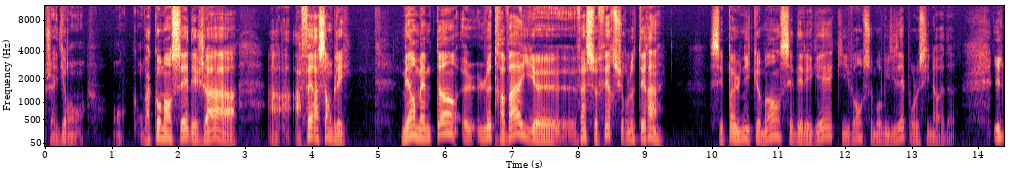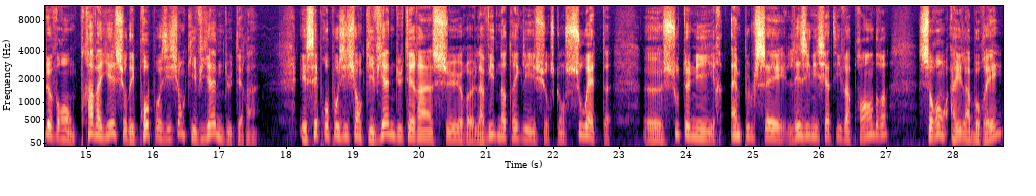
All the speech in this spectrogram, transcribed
j'allais dire, on, va commencer déjà à, faire assembler. Mais en même temps, le travail va se faire sur le terrain. Ce n'est pas uniquement ces délégués qui vont se mobiliser pour le synode. Ils devront travailler sur des propositions qui viennent du terrain. Et ces propositions qui viennent du terrain sur la vie de notre Église, sur ce qu'on souhaite euh, soutenir, impulser, les initiatives à prendre, seront à élaborer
